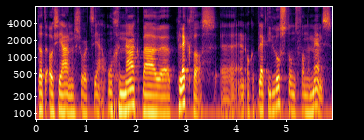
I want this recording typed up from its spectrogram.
dat de oceaan een soort ja, ongenaakbare plek was. Eh, en ook een plek die los stond van de mens.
